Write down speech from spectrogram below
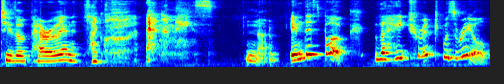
to the heroine, it's like, oh, enemies. No. In this book, the hatred was real.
